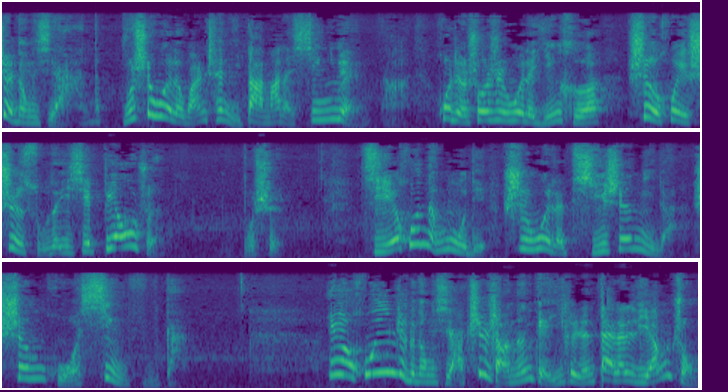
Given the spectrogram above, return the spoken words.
这东西啊，它不是为了完成你爸妈的心愿啊，或者说是为了迎合社会世俗的一些标准，不是。结婚的目的是为了提升你的生活幸福感。因为婚姻这个东西啊，至少能给一个人带来两种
